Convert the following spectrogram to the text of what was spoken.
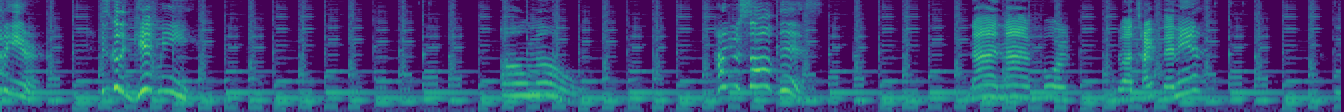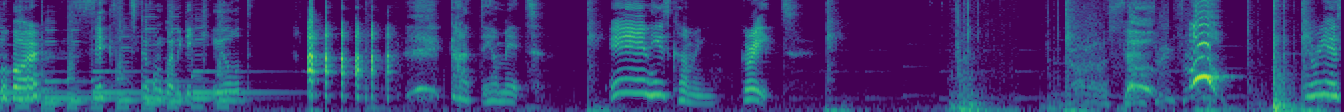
Out of here! He's gonna get me! Oh no. How do you solve this? 994. Do I type that in? 462. I'm gonna get killed. God damn it. And he's coming. Great. Oh! There he is.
